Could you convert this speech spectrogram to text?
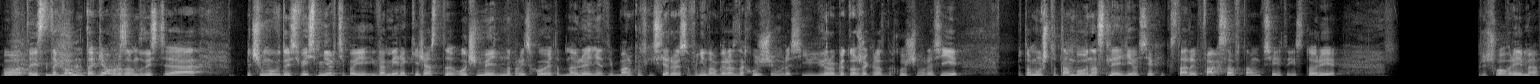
Вот, то есть таким образом, то есть, а, почему, то есть весь мир, типа, и в Америке часто очень медленно происходит обновление этих банковских сервисов, они там гораздо хуже, чем в России, в Европе тоже гораздо хуже, чем в России, потому что там было наследие всех их старых факсов, там, всей этой истории. Пришло время.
